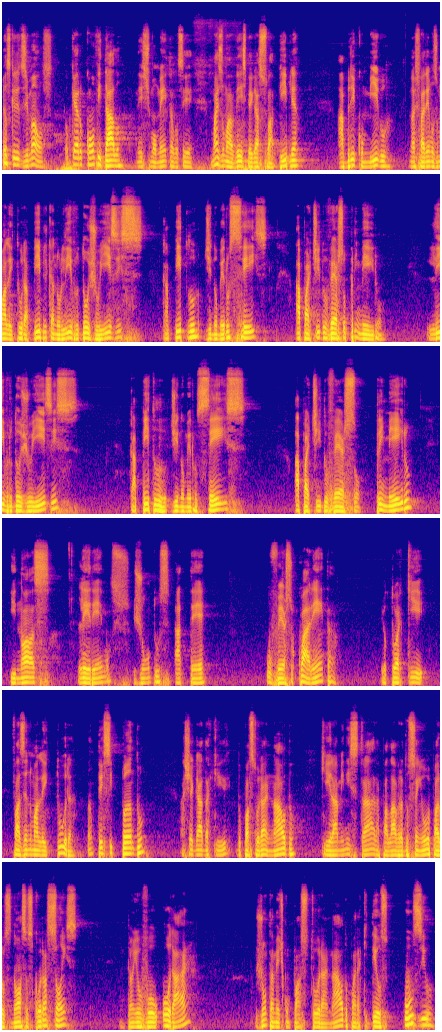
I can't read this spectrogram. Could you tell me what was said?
Meus queridos irmãos, eu quero convidá-lo neste momento a você mais uma vez pegar sua Bíblia, abrir comigo. Nós faremos uma leitura bíblica no livro dos Juízes, capítulo de número 6, a partir do verso 1. Livro dos Juízes, capítulo de número 6, a partir do verso 1, e nós leremos juntos até o verso 40. Eu estou aqui fazendo uma leitura, antecipando a chegada aqui do pastor Arnaldo, que irá ministrar a palavra do Senhor para os nossos corações. Então eu vou orar juntamente com o pastor Arnaldo para que Deus use-o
